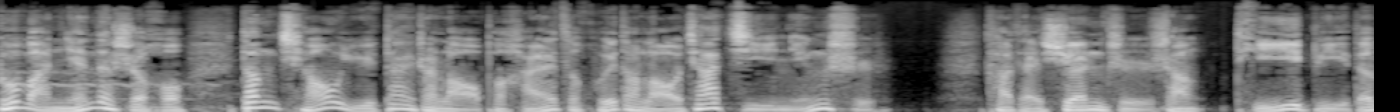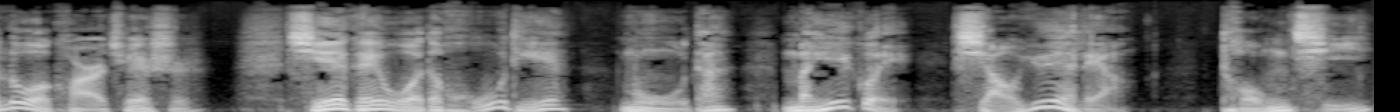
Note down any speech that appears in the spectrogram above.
可晚年的时候，当乔宇带着老婆孩子回到老家济宁时，他在宣纸上提笔的落款却是“写给我的蝴蝶、牡丹、玫瑰、小月亮、童琦”。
